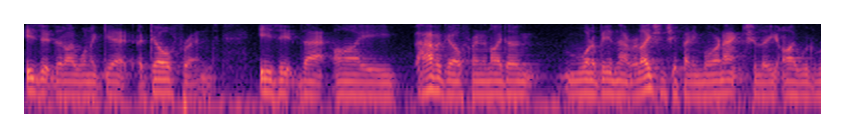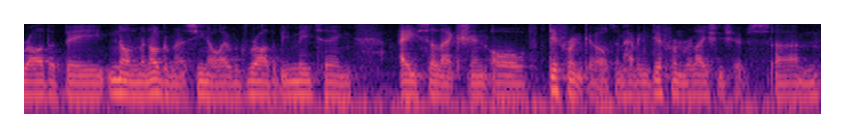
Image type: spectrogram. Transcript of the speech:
Is it that I want to get a girlfriend? Is it that I have a girlfriend and I don't want to be in that relationship anymore? And actually, I would rather be non-monogamous. You know, I would rather be meeting a selection of different girls and having different relationships um,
